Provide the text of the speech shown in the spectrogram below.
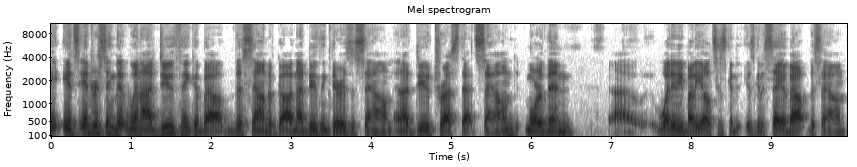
it's interesting that when I do think about the sound of God, and I do think there is a sound, and I do trust that sound more than uh, what anybody else is going is going to say about the sound.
